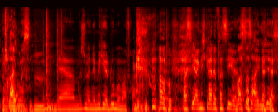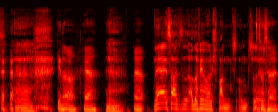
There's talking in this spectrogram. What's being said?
Beschreiben müssen. Mhm. Der müssen wir den Michael Blume mal fragen, was hier eigentlich gerade passiert. Was das eigentlich ist. äh, Genau, ja. ja. ja. Naja, ist also, also auf jeden Fall spannend. Und äh, Total.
